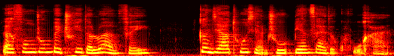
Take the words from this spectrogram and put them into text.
在风中被吹得乱飞，更加凸显出边塞的苦寒。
